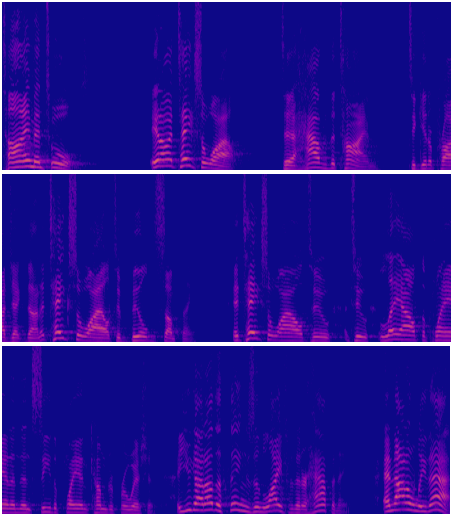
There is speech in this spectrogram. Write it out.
Time and tools. You know, it takes a while to have the time to get a project done, it takes a while to build something. It takes a while to, to lay out the plan and then see the plan come to fruition. You got other things in life that are happening. And not only that,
